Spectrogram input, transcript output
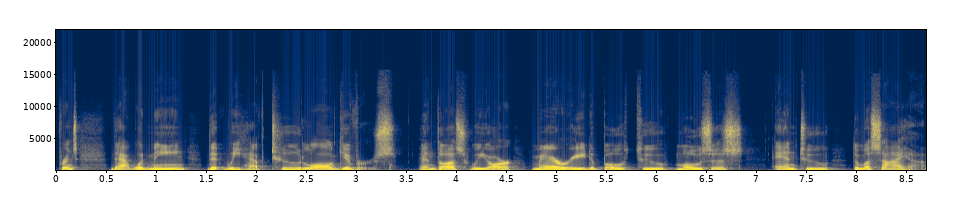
Friends, that would mean that we have two lawgivers, and thus we are married both to Moses and to the Messiah.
